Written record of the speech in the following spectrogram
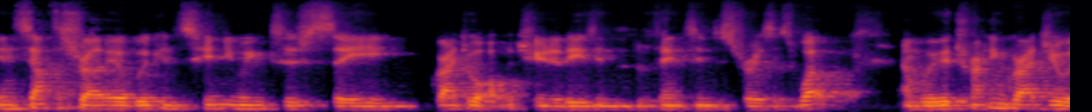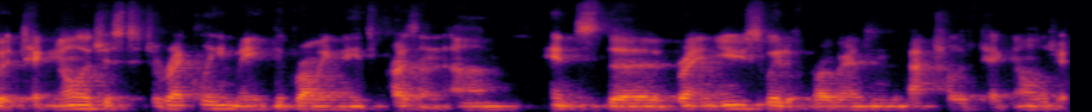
In South Australia, we're continuing to see graduate opportunities in the defence industries as well. And we're training graduate technologists to directly meet the growing needs present, um, hence the brand new suite of programs in the Bachelor of Technology.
